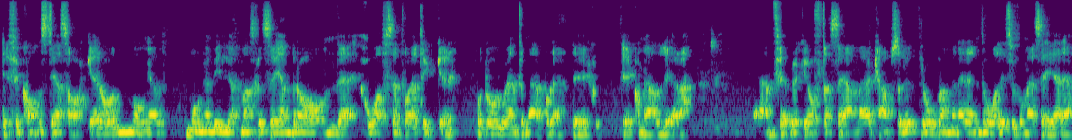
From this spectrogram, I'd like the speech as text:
det är för konstiga saker och många, många vill ju att man ska säga bra om det oavsett vad jag tycker. Och då går jag inte med på det. Det, det kommer jag aldrig göra. Eh, För jag brukar ju ofta säga att jag kan absolut prova men är den dålig så kommer jag säga det.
